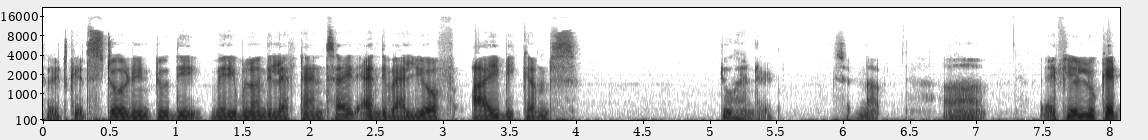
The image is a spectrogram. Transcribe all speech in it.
So it gets stored into the variable on the left hand side and the value of i becomes 200 so now uh, if you look at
